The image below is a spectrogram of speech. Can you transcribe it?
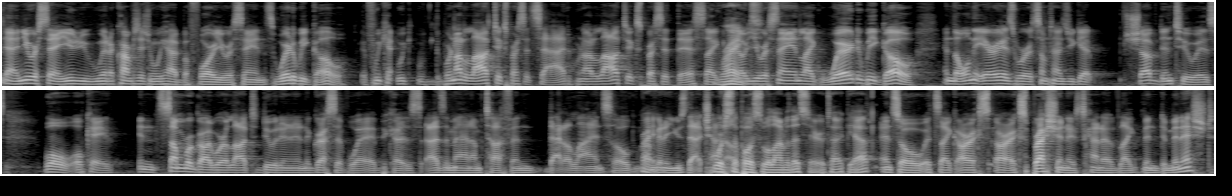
Yeah and you were saying you, you in a conversation we had before you were saying where do we go? If we can't we, we're not allowed to express it sad. We're not allowed to express it this. Like right. you know you were saying like where do we go? And the only areas where sometimes you get shoved into is well okay in some regard we're allowed to do it in an aggressive way because as a man I'm tough and that aligns so right. I'm going to use that channel. We're supposed to align with that stereotype, yeah. And so it's like our ex- our expression is kind of like been diminished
